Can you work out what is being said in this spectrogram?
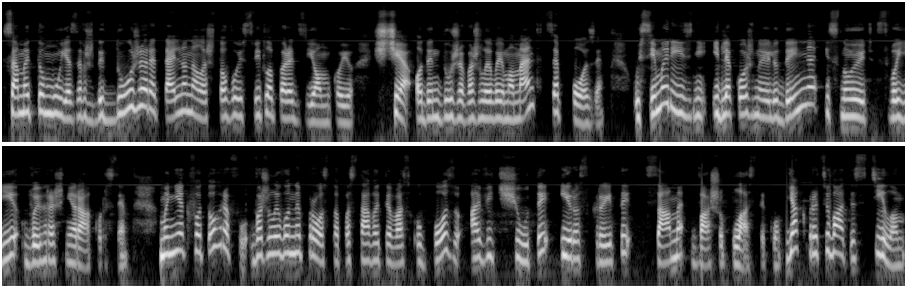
Саме тому я завжди дуже ретельно налаштовую світло перед зйомкою. Ще один дуже важливий момент це пози. Усі ми різні, і для кожної людини існують свої виграшні ракурси. Мені, як фотографу, важливо не просто поставити вас у позу, а відчути і розкрити саме вашу пластику. Як працювати з тілом?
